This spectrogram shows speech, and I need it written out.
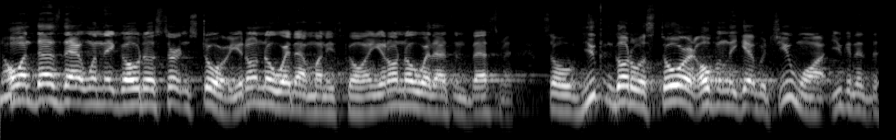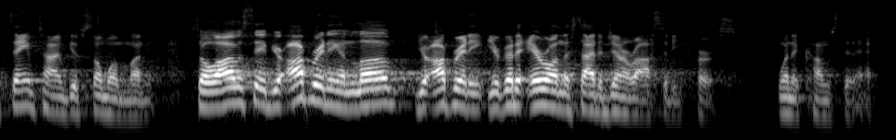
No one does that when they go to a certain store. You don't know where that money's going. You don't know where that's investment. So you can go to a store and openly get what you want. You can at the same time give someone money. So I would say if you're operating in love, you're operating, you're going to err on the side of generosity first when it comes to that.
